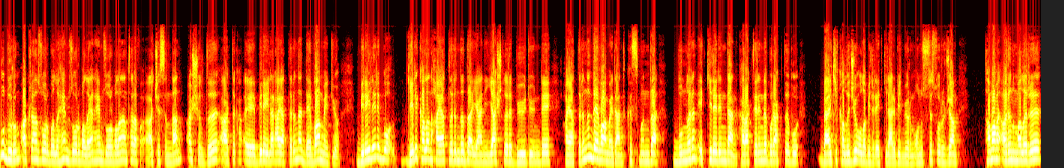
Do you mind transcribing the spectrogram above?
bu durum akran zorbalığı hem zorbalayan hem zorbalanan taraf açısından aşıldı. Artık e, bireyler hayatlarına devam ediyor. Bireyleri bu geri kalan hayatlarında da yani yaşları büyüdüğünde hayatlarının devam eden kısmında bunların etkilerinden, karakterinde bıraktığı bu belki kalıcı olabilir etkiler bilmiyorum. Onu size soracağım. Tamamen arınmaları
